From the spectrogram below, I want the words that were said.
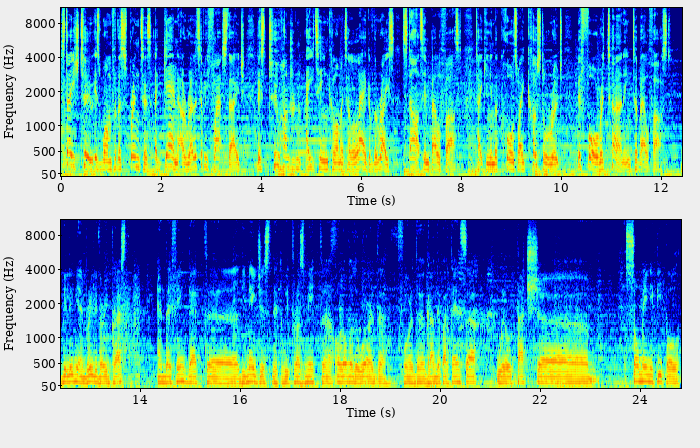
Stage two is one for the sprinters. Again, a relatively flat stage. This 218 kilometre leg of the race starts in Belfast, taking in the Causeway coastal route before returning to Belfast. Believe me, I'm really very impressed. And I think that uh, the images that we transmit uh, all over the world uh, for the Grande Partenza will touch uh, so many people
